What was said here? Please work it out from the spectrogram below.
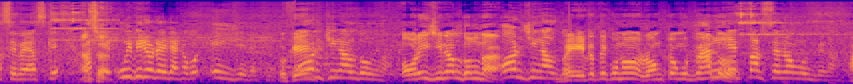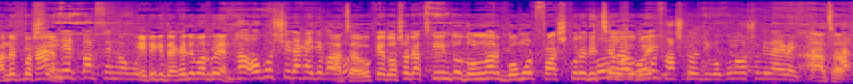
আছে ভাই আজকে। আচ্ছা। আজকে ওই ভিডিওটাই দেখাবো। এই যে দেখেন অরিজিনাল দোলনা। অরিজিনাল দোলনা? অরিজিনাল ভাই এটাতে কোনো রং টং উঠবে না তো? হান্ড্রেড পার্সেন্ট রং উঠবে না। Hundred percent? হান্ড্রেড পার্সেন্ট রং উঠবে। এটা কি দেখাইতে পারবেন? হ্যাঁ অবশ্যই দেখাইতে পারব। আচ্ছা ওকে দর্শক আজকে কিন্তু দোলনার গোমর ফাঁস করে দিচ্ছে লাল ভাই। ফাঁস করে দিব কোনো অসুবিধা নাই ভাই। আচ্ছা। আর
